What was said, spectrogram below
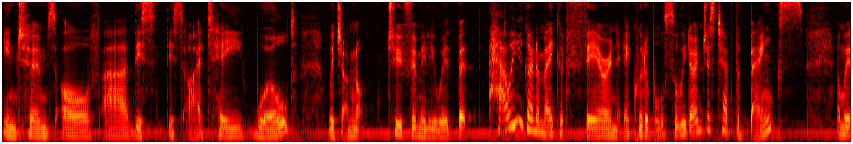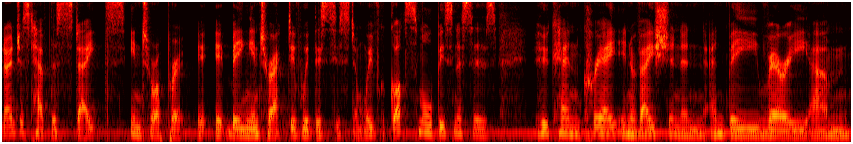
in terms of uh, this this IT world, which I'm not too familiar with. But how are you going to make it fair and equitable so we don't just have the banks and we don't just have the states being interactive with this system? We've got small businesses who can create innovation and, and be very um,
